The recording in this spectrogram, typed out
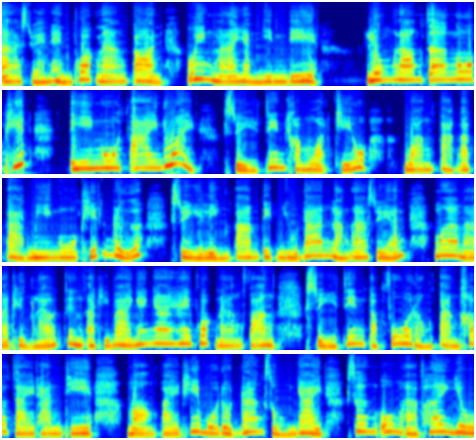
อาเสวียนเห็นพวกนางก่อน วิ่งมาอย่างยินดี ลุงรองเจองูพิษ ตีงูตายด้วย สุยจิ้นขมวดคิ้ว วางตากอากาศมีงูพิษหรือสุยหลิงตามติดอยู่ด้านหลังอาเสียน เมื่อมาถึงแล้วจึงอธิบายง่ายๆให้พวกนางฟัง สุยจิ้นกับฟู่หลงต่างเข้าใจทันที มองไปที่บุรุษร่างสูงใหญ่ ซึ่งอุ้มอาเพ่ยอยู่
